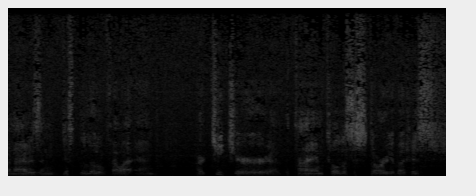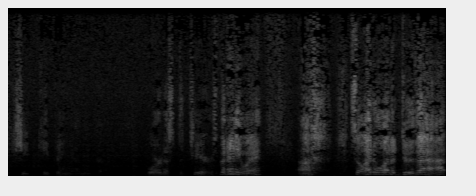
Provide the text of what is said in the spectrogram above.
when I was in just a little fella, and our teacher at the time told us a story about his sheep keeping and uh, bored us to tears. But anyway, uh, so I don't want to do that.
